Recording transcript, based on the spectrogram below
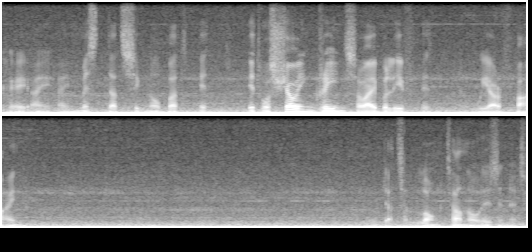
Okay, I, I missed that signal, but it it was showing green, so I believe it, we are fine. That's a long tunnel, isn't it?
